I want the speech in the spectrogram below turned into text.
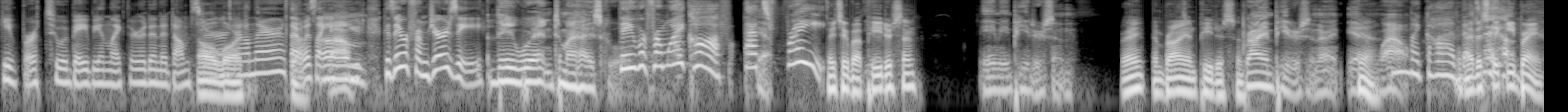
gave birth to a baby and like threw it in a dumpster Oh, Lord. down there. That Yeah. was like Um, because they were from Jersey. They went to my high school. They were from Wyckoff. That's right. They talk about Peterson, Amy Peterson, right? And Brian Peterson. Brian Peterson. Right? Yeah. Yeah. Wow. Oh my god. I have a sticky brain.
